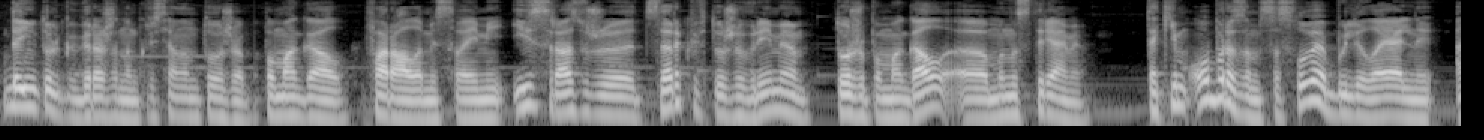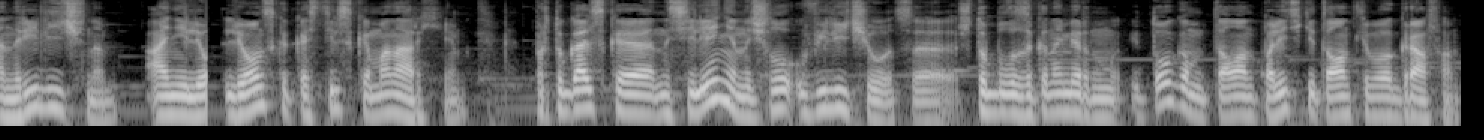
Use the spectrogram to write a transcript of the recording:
да и не только горожанам, крестьянам тоже, помогал форалами своими, и сразу же церкви в то же время тоже помогал монастырями. Таким образом, сословия были лояльны Анри лично, а не Леонско-Кастильской монархии португальское население начало увеличиваться, что было закономерным итогом талант политики талантливого графа.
